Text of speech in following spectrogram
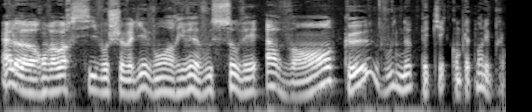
Alors, on va voir si vos chevaliers vont arriver à vous sauver avant que vous ne pétiez complètement les plombs.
